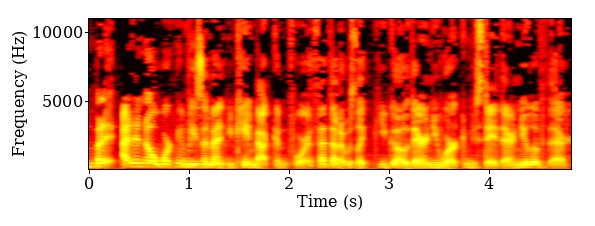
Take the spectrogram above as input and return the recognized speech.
But I didn't know working visa meant you came back and forth. I thought it was like you go there and you work and you stay there and you live there.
